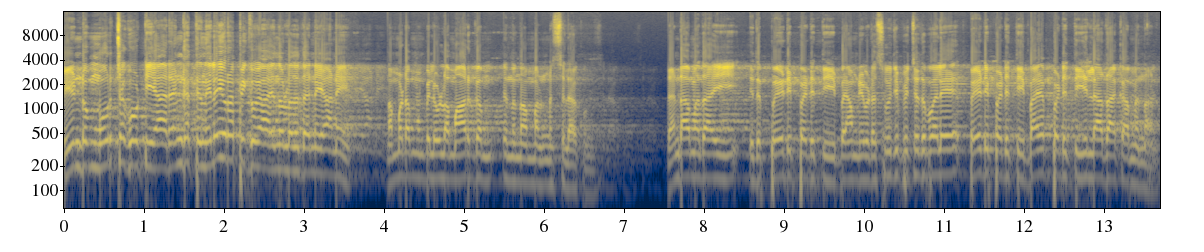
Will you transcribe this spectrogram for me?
വീണ്ടും മൂർച്ച കൂട്ടി ആ രംഗത്ത് നിലയുറപ്പിക്കുക എന്നുള്ളത് തന്നെയാണ് നമ്മുടെ മുമ്പിലുള്ള മാർഗം എന്ന് നമ്മൾ മനസ്സിലാക്കുന്നു. രണ്ടാമതായി ഇത് പേടിപ്പെടുത്തി ഞാൻ ഇവിടെ സൂചിപ്പിച്ചതുപോലെ പേടിപ്പെടുത്തി ഭയപ്പെടുത്തി ഇല്ലാതാക്കാമെന്നാണ്.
